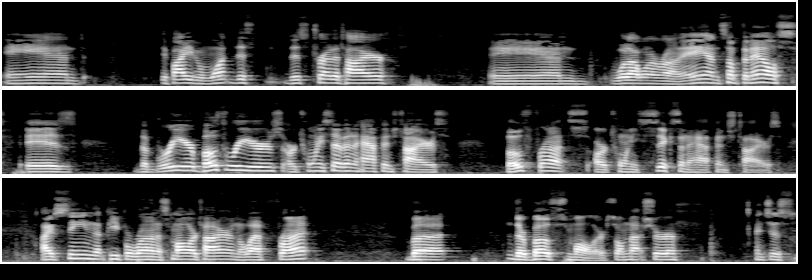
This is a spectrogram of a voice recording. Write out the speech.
and if I even want this this tread of tire, and what I want to run. And something else is the rear, both rears are 27 and a half inch tires. Both fronts are 26 and a half inch tires. I've seen that people run a smaller tire in the left front, but they're both smaller, so I'm not sure. It's just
